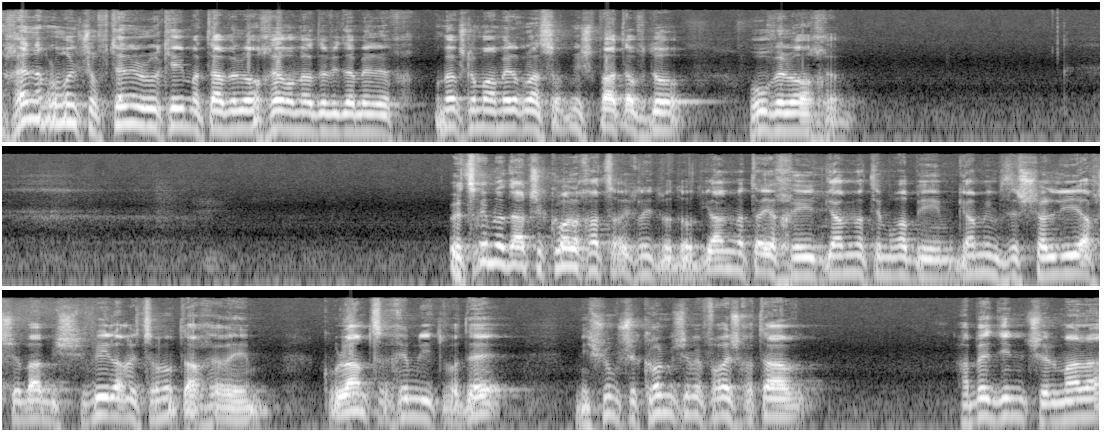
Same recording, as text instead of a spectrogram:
לכן אנחנו אומרים, שופטני אלוקים אתה ולא אחר, אומר דוד המלך. אומר שלמה המלך לעשות משפט עבדו, הוא ולא אחר. וצריכים לדעת שכל אחד צריך להתוודות, גם אם אתה יחיד, גם אם אתם רבים, גם אם זה שליח שבא בשביל הרצונות האחרים, כולם צריכים להתוודה, משום שכל מי שמפרש חטב, הבית דין של מעלה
